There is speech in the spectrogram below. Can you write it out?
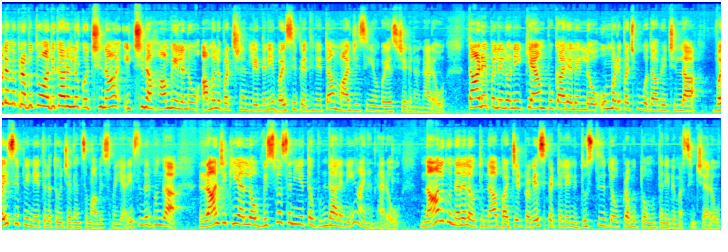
కూటమి ప్రభుత్వం అధికారంలోకి వచ్చినా ఇచ్చిన హామీలను అమలు పరచడం లేదని వైసీపీ అధినేత మాజీ సీఎం వైఎస్ జగన్ అన్నారు. తాడేపల్లిలోని క్యాంపు కార్యాలయంలో ఉమ్మడి పశ్చిమ గోదావరి జిల్లా వైసీపీ నేతలతో జగన్ సమావేశమయ్యారు. ఈ సందర్భంగా రాజకీయాల్లో విశ్వసనీయత ఉండాలని ఆయన అన్నారు. నాలుగు నెలలవుతున్నా బడ్జెట్ ప్రవేశపెట్టలేని దుస్థితిలో ప్రభుత్వం ఉందని విమర్శించారు.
